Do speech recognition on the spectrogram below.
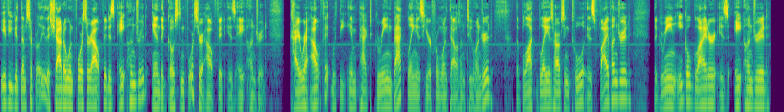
If you get them separately, the Shadow Enforcer outfit is 800 and the Ghost Enforcer outfit is 800. Kyra outfit with the impact green back bling is here for 1200. The block blaze harvesting tool is 500. The green eagle glider is 800.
